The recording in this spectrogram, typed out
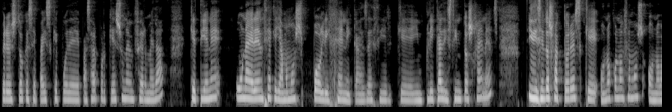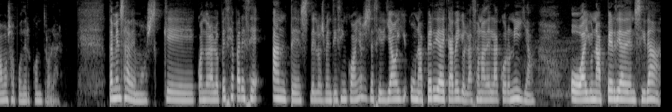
pero esto que sepáis que puede pasar porque es una enfermedad que tiene una herencia que llamamos poligénica, es decir, que implica distintos genes y distintos factores que o no conocemos o no vamos a poder controlar. También sabemos que cuando la alopecia aparece antes de los 25 años, es decir, ya hay una pérdida de cabello en la zona de la coronilla o hay una pérdida de densidad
